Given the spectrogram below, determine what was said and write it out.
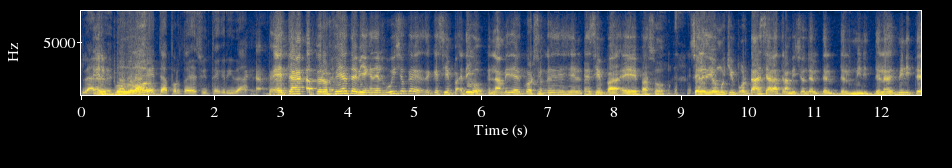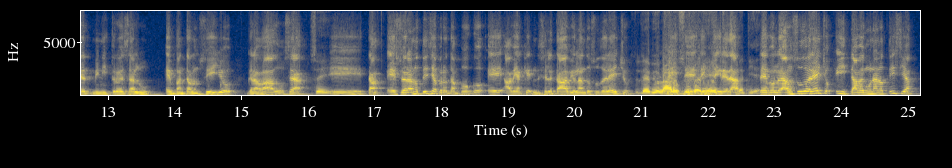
la libertad de la gente a proteger su integridad. pero fíjate bien, en el juicio que, que siempre, digo, en la medida de coerción que siempre eh, pasó, se le dio mucha importancia a la transmisión del, del, del, ministro de Salud en pantaloncillo grabado, o sea, eh, eso era noticia, pero tampoco eh, había que se le estaba violando su derecho. Le violaron su derecho, integridad, le violaron su derecho y estaba en una noticia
